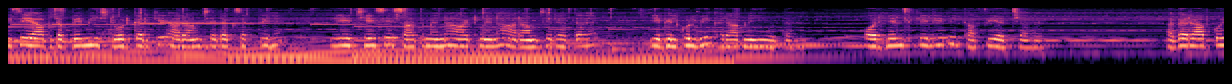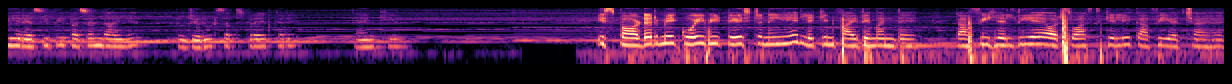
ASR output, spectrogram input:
इसे आप डब्बे में स्टोर करके आराम से रख सकते हैं। ये छः से सात महीना, आठ महीना आराम से रहता है। ये बिल्कुल भी ख़राब नहीं होता है। और हेल्थ के लिए भी काफ़ी अच्छा है। अगर आपको ये रेसिपी पसंद आई है तो ज़रूर सब्सक्राइब करें। थैंक यू इस पाउडर में कोई भी टेस्ट नहीं है, लेकिन फ़ायदेमंद है। काफ़ी हेल्दी है और स्वास्थ्य के लिए काफ़ी अच्छा है।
